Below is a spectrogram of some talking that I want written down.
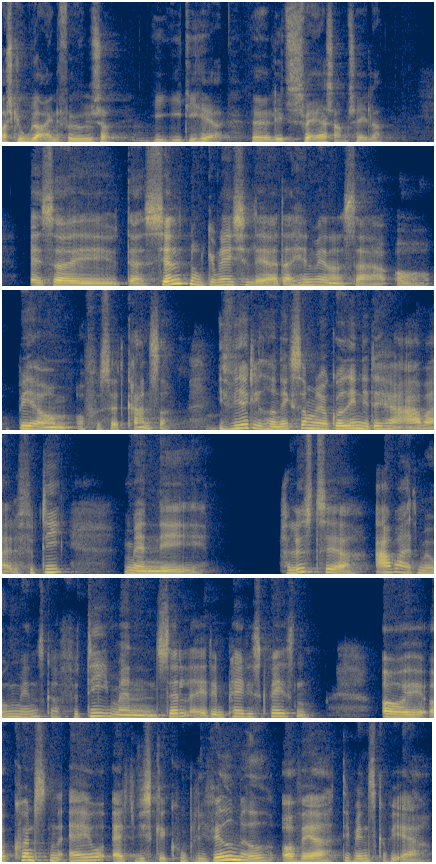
at skjule egne følelser i, i de her øh, lidt svære samtaler? Altså, øh, der er sjældent nogle gymnasielærer, der henvender sig og beder om at få sat grænser. I virkeligheden ikke, så er man jo gået ind i det her arbejde, fordi man øh, har lyst til at arbejde med unge mennesker, fordi man selv er et empatisk væsen. Og, øh, og kunsten er jo, at vi skal kunne blive ved med at være de mennesker, vi er,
